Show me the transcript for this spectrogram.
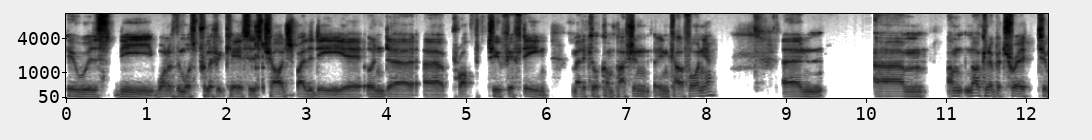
who was the one of the most prolific cases charged by the DEA under uh, Prop 215, medical compassion in California, and um, I'm not going to betray too.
